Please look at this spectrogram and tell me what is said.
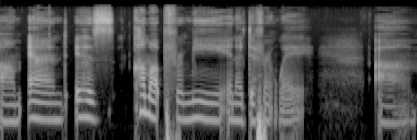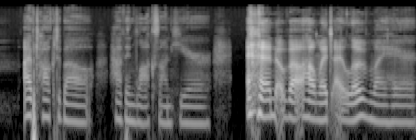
Um, and it has come up for me in a different way. Um, I've talked about having locks on here and about how much I love my hair.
